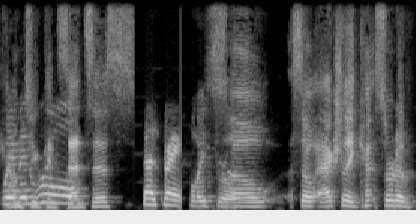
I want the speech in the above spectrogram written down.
come Women to rule. consensus. That's right. Voice rules. So, so actually, sort of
